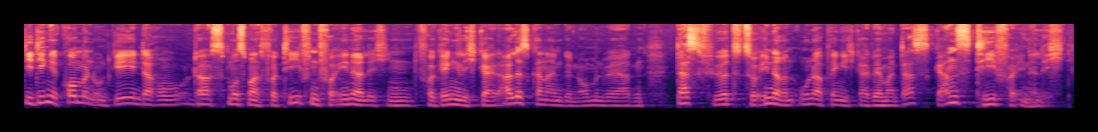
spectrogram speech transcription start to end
Die Dinge kommen und gehen, das muss man vertiefen, verinnerlichen, Vergänglichkeit, alles kann einem genommen werden. Das führt zur inneren Unabhängigkeit, wenn man das ganz tief verinnerlicht.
